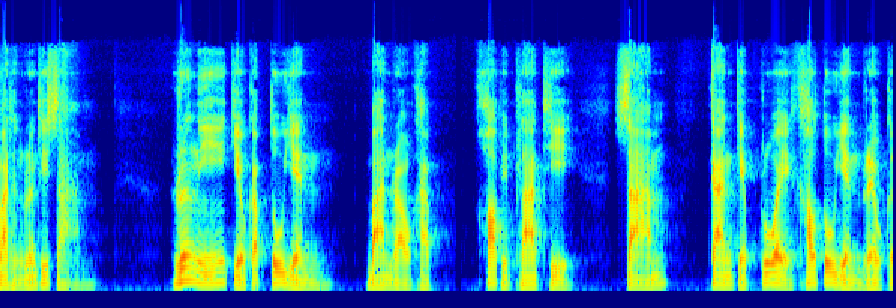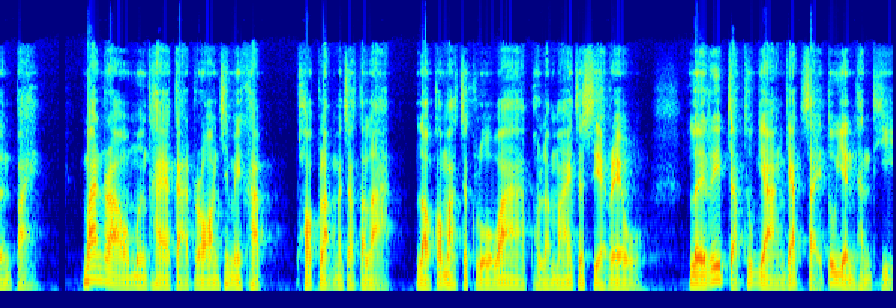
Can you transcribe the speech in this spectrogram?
มาถึงเรื่องที่ 3 เรื่องนี้เกี่ยวกับตู้เย็นบ้านเราครับ ข้อผิดพลาดที่ 3. การเก็บกล้วยเข้าตู้เย็นเร็วเกินไป บ้านเราเมืองไทยอากาศร้อนใช่ไหมครับ พอกลับมาจากตลาด เราก็มักจะกลัวว่าผลไม้จะเสียเร็ว เลยรีบจับทุกอย่างยัดใส่ตู้เย็นทันที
